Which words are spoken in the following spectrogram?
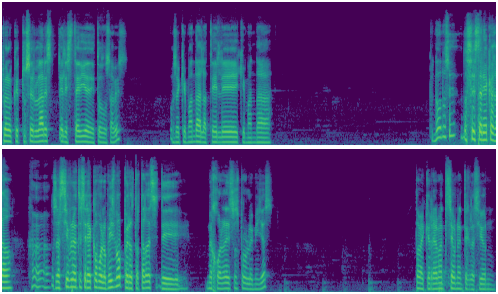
pero que tu celular es el Stadia de todo, ¿sabes? O sea, que manda a la tele, que manda. Pues no, no sé, no sé, estaría cagado. O sea, simplemente sería como lo mismo, pero tratar de, mejorar esos problemillas. Para que realmente sea una integración.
